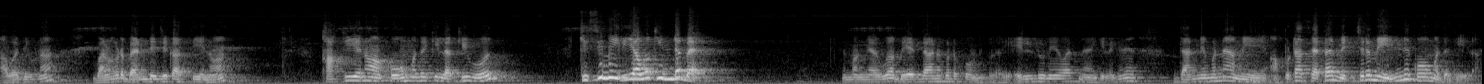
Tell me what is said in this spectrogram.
අවදි වුණා. බලනකොට බැන්ඩේජ් එකක් තියෙනවා. කකියනවා කොහොමද කියලා කිව්වොත් කිසිම ඉරියව්වක ඉන්න බෑ. මම ඇහුවා බේත් දානකොට කොහොමද කියලා. එල්ලුනේවත් නැහැ කියලා. කියන දන්නේම නැහැ මේ අපටත් සැකයි මෙච්චර මේ ඉන්නේ කොහොමද කියලා.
